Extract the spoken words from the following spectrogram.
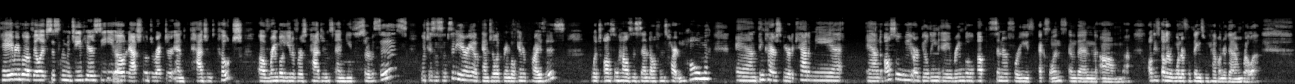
Hey, Rainbow Village, Cicely Majid here, CEO, National Director, and Pageant Coach of Rainbow Universe Pageants and Youth Services, which is a subsidiary of Angelic Rainbow Enterprises, which also houses Sandalphon's Heart and Home and Think Higher Spirit Academy. And also, we are building a Rainbow Up Center for Youth Excellence, and then um, all these other wonderful things we have under that umbrella.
